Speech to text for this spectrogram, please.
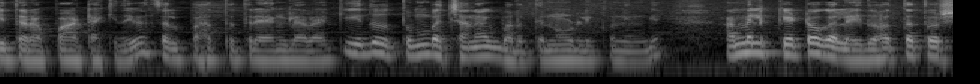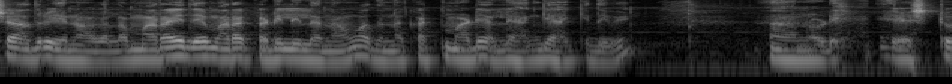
ಈ ಥರ ಪಾಟ್ ಹಾಕಿದ್ದೀವಿ. ಒಂದು ಸ್ವಲ್ಪ ಹತ್ತತ್ರ ಆ್ಯಂಗ್ಲರ್ ಹಾಕಿ, ಇದು ತುಂಬ ಚೆನ್ನಾಗಿ ಬರುತ್ತೆ ನೋಡಲಿಕ್ಕೂ ನಿಮಗೆ. ಆಮೇಲೆ ಕೆಟ್ಟೋಗಲ್ಲ, ಇದು ಹತ್ತತ್ತು ವರ್ಷ ಆದರೂ ಏನೂ ಆಗಲ್ಲ. ಮರ ಇದೆ, ಮರ ಕಡಿಲಿಲ್ಲ ನಾವು, ಅದನ್ನು ಕಟ್ ಮಾಡಿ ಅಲ್ಲೇ ಹಾಗೆ ಹಾಕಿದ್ದೀವಿ. ನೋಡಿ, ಎಷ್ಟು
